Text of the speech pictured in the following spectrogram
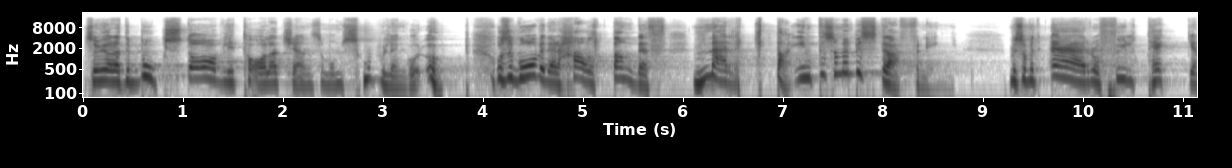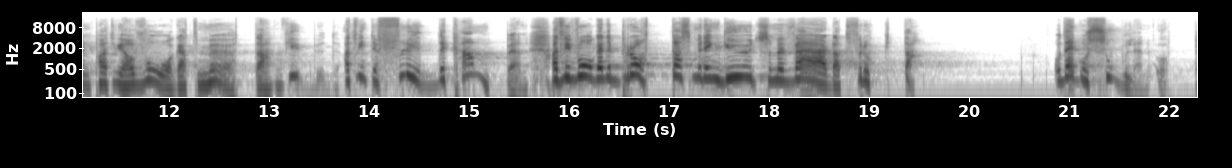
som gör att det bokstavligt talat känns som om solen går upp och så går vi där haltandes, märkta, inte som en bestraffning, men som ett ärofyllt tecken på att vi har vågat möta Gud. Att vi inte flydde kampen, att vi vågade brottas med den Gud som är värd att frukta. Och där går solen upp.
